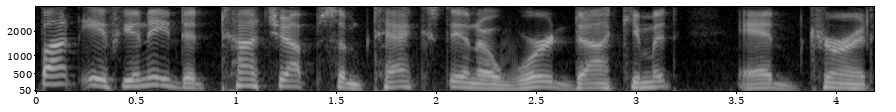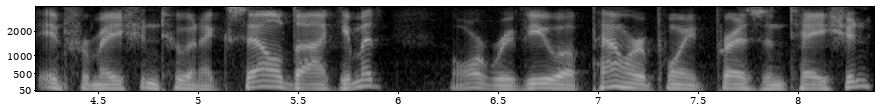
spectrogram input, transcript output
But if you need to touch up some text in a Word document, add current information to an Excel document, or review a PowerPoint presentation,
